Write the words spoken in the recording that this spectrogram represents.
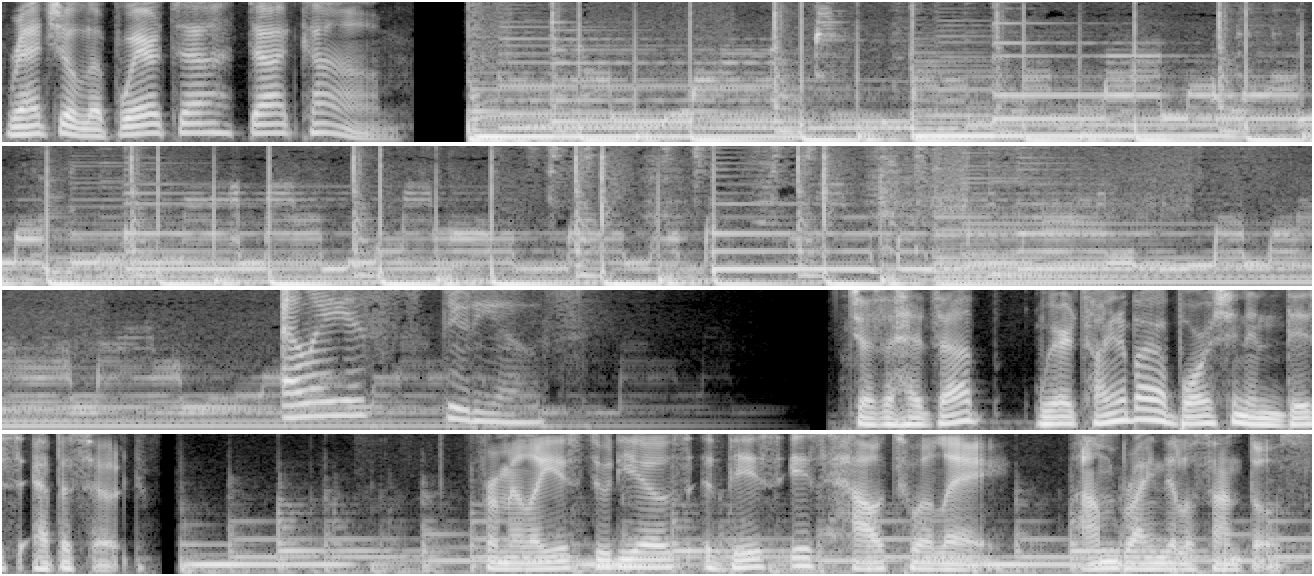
RanchoLaPuerta.com. LAist Studios. Just a heads up, we're talking about abortion in this episode. From LAist Studios, this is How to LA. I'm Brian De Los Santos.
